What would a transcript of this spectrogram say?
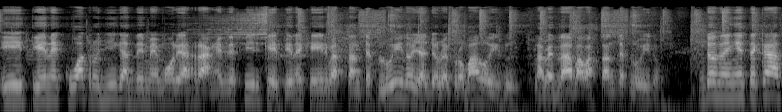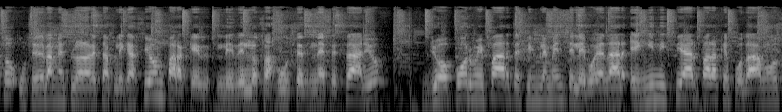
y tiene 4 GB de memoria RAM. Es decir, que tiene que ir bastante fluido. Ya yo lo he probado y la verdad va bastante fluido. Entonces en este caso ustedes van a explorar esta aplicación para que le den los ajustes necesarios. Yo por mi parte simplemente le voy a dar en iniciar para que podamos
